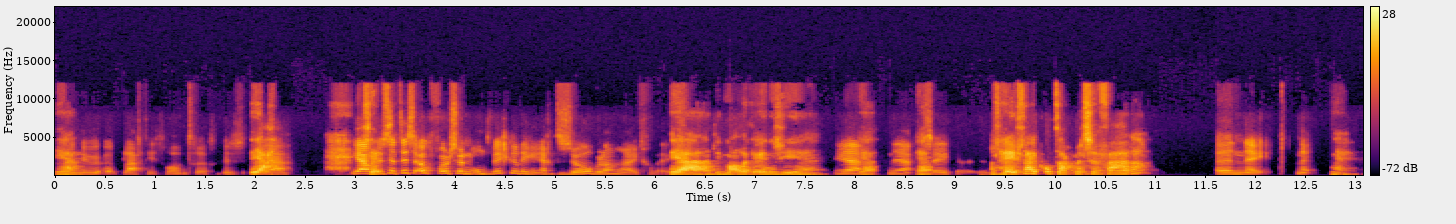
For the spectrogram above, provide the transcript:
ja. En nu uh, plaagt hij het gewoon terug. Dus ja. ja. dus het is ook voor zijn ontwikkeling echt zo belangrijk geweest. Ja, die mannelijke energie, hè? Ja, ja. zeker. Dus... Want heeft hij contact met zijn vader? Uh, nee, nee. nee.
